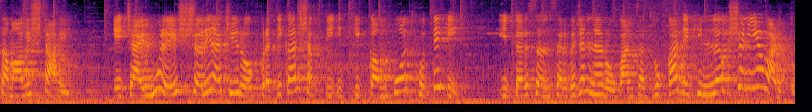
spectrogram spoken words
समाविष्ट आहे. एच आय व्हीमुळे शरीराची रोग प्रतिकार शक्ती इतकी कमकुवत होते की इतर संसर्गजन्य रोगांचा धोका देखील लक्षणीय वाढतो.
